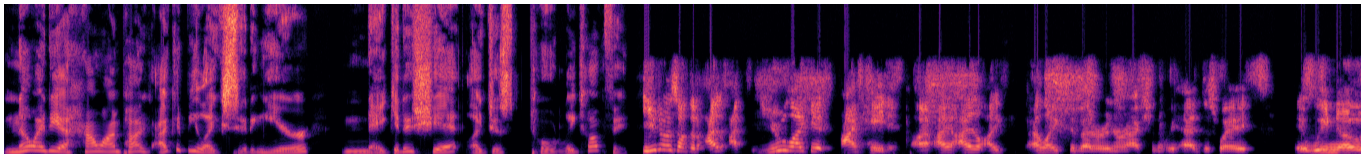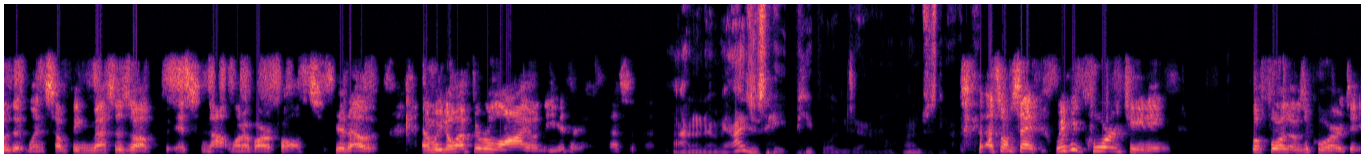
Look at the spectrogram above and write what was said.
no idea how I'm pod I could be like sitting here naked as shit, like just totally comfy. You know something? I, I you like it. I hate it. I I I I, I like the better interaction that we had this way. It, we know that when something messes up, it's not one of our faults, you know, and we don't have to rely on the internet. That's the thing. I don't know, man. I just hate people in general. I'm just That's what I'm saying. We've been quarantining before there was a quarantine.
